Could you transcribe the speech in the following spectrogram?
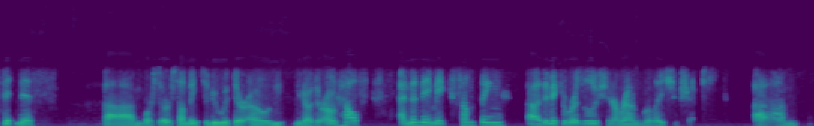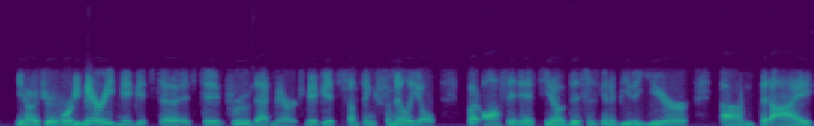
fitness, um, or, or, something to do with their own, you know, their own health, and then they make something. Uh, they make a resolution around relationships. Um, you know, if you're already married, maybe it's to it's to improve that marriage. Maybe it's something familial. But often it's, you know, this is going to be the year um, that I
